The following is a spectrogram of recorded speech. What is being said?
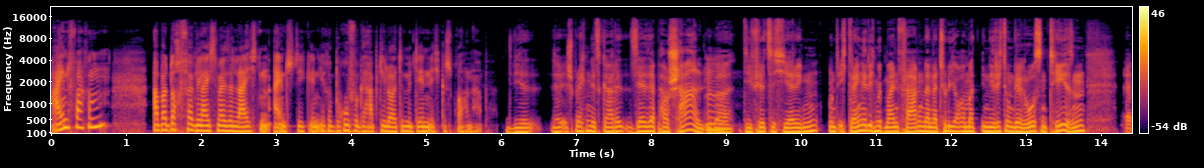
einfachen, aber doch vergleichsweise leichten Einstieg in ihre Berufe gehabt, die Leute, mit denen ich gesprochen habe. Wir sprechen jetzt gerade sehr, sehr pauschal mhm. über die 40-Jährigen und ich dränge dich mit meinen Fragen dann natürlich auch immer in die Richtung der großen Thesen. Äh,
